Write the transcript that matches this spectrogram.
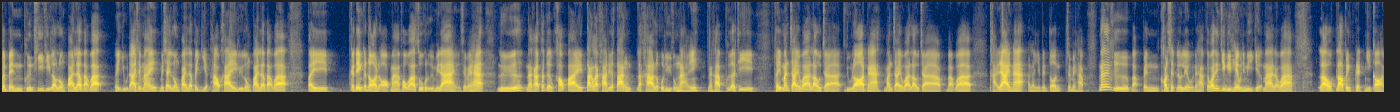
มันเป็นพื้นที่ที่เราลงไปแล้วแบบว่าเฮ้ยอยู่ได้ใช่ไหมไม่ใช่ลงไปแล้วไปเหยียบเท้าใคร หรือลงไปแล้วแบบว่าไป กระเด้งกระดอนออกมาเพราะว่าสู้คนอื่นไม่ได้ใช่ไหมฮะหรือนะครับถ้าเกิดเข้าไปตั้งราคาที่จะตั้งราคาเราควรอยู่ตรงไหนนะครับเพื่อที่เฮ้ยมั่นใจว่าเราจะอยู่รอดนะ มั่นใจว่าเราจะแบบว่าขายได้นะอะไรอย่างนี้เป็นต้นใช่ไหมครับนั่นก็คือแบบเป็นคอนเซ็ปต์เร็วๆนะครับแต่ว่าจริงๆดีเทลมันจะมีอีกเยอะมากแต่ว่าเราเล่าเป็นเกร็ดนี้ก่อน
